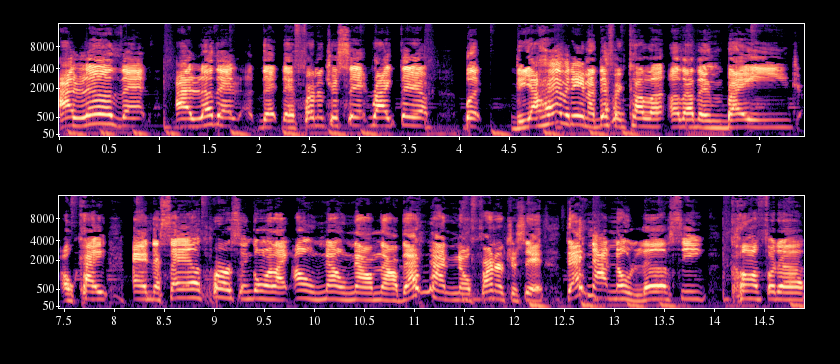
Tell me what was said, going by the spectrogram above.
I love that, I love that, that, that furniture set right there, but do y'all have it in a different color other than beige? Okay. And the salesperson going like, oh no, no, no, that's not no furniture set. That's not no love seat, comforter,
